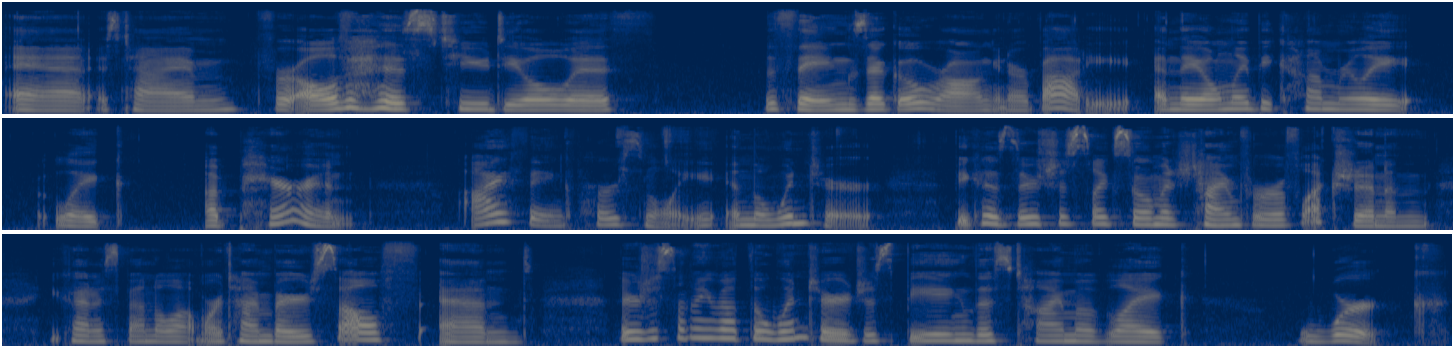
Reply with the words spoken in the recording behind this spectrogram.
and it's time for all of us to deal with the things that go wrong in our body. And they only become really like apparent, I think personally, in the winter because there's just like so much time for reflection and you kind of spend a lot more time by yourself. And there's just something about the winter just being this time of like work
